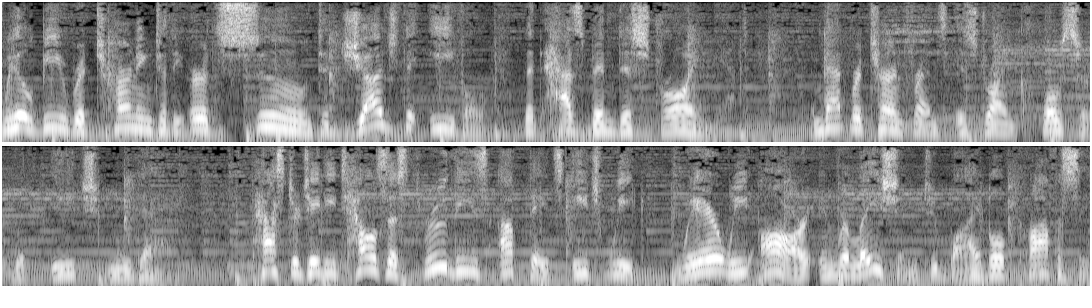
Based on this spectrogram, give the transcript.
will be returning to the earth soon to judge the evil that has been destroying it. And that return, friends, is drawing closer with each new day. Pastor JD tells us through these updates each week where we are in relation to Bible prophecy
